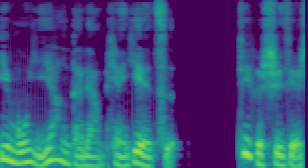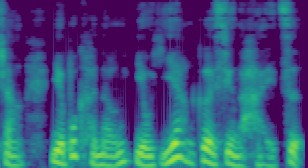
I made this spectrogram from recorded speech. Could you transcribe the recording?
一模一样的两片叶子，这个世界上也不可能有一样个性的孩子。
